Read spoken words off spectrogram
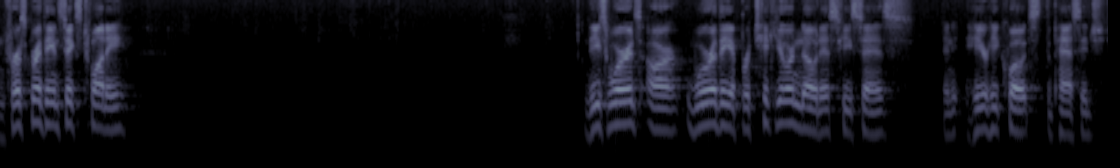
in 1 Corinthians 6:20, these words are worthy of particular notice, he says, and here he quotes the passage.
